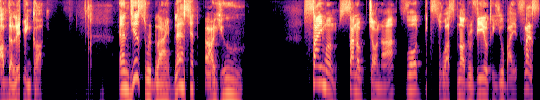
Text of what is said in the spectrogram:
of the living God. And Jesus replied, Blessed are you, Simon, son of Jonah, for this was not revealed to you by flesh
